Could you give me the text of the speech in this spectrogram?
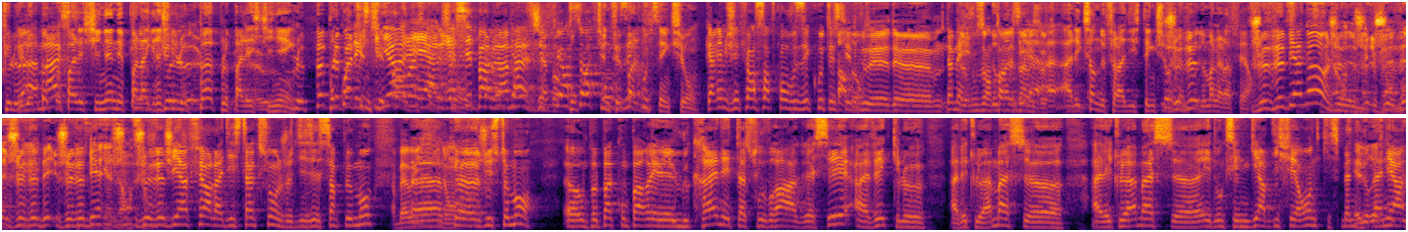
que le, Hamas, le peuple palestinien n'est pas l'agressé, le, peuple palestinien. Le peuple palestinien est agressé par le Hamas. Pourquoi tu ne fais pas la distinction Karim, j'ai fait en sorte qu'on vous écoute, essayez de vous, de, de vous entendre les uns les autres. Alexandre de faire la distinction, je veux, mal à la faire. Je veux bien, non, je, je, je, veux, je, veux, je veux bien, je, veux bien faire la distinction. Je disais simplement ah bah euh, que justement euh, on ne peut pas comparer l'Ukraine, État souverain agressé, avec le, avec le Hamas. Euh, avec le Hamas. Euh, et donc c'est une guerre différente qui se mène, de manière,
